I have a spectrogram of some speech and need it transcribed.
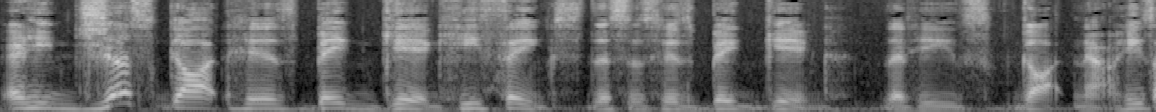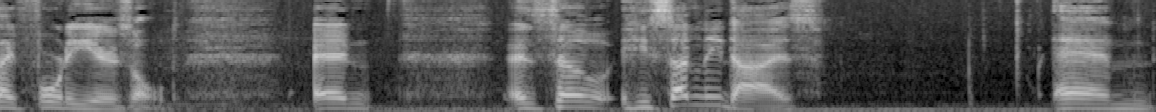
and he just got his big gig. He thinks this is his big gig that he's got now. He's like 40 years old. And and so he suddenly dies and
